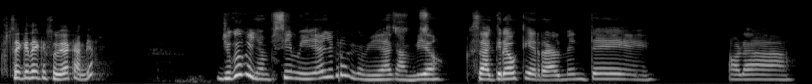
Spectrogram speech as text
¿Usted cree que su vida cambia? Yo creo que yo, sí, mi vida, yo creo que mi vida cambió. O sea, creo que realmente ahora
